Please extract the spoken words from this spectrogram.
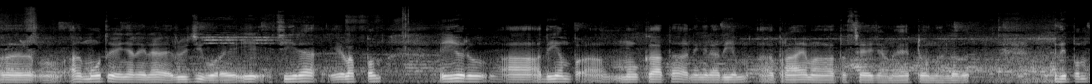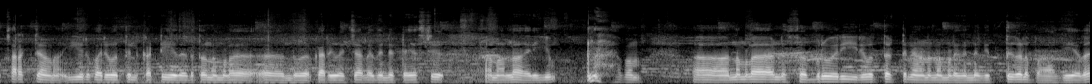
അത് അത് മൂത്ത് കഴിഞ്ഞാൽ അതിന്റെ രുചി കുറയും ഈ ചീര ഇളപ്പം ഈ ഒരു അധികം മൂക്കാത്ത അല്ലെങ്കിൽ അധികം പ്രായമാകാത്ത സ്റ്റേജാണ് ഏറ്റവും നല്ലത്. ഇതിപ്പം കറക്റ്റാണ് ഈ ഒരു പരുവത്തിൽ കട്ട് ചെയ്തെടുത്ത് നമ്മൾ എന്തുവാ കറി വെച്ചാൽ അതിന്റെ ടേസ്റ്റ് നല്ലതായിരിക്കും. അപ്പം നമ്മൾ ഫെബ്രുവരി ഇരുപത്തെട്ടിനാണ് നമ്മളിതിന്റെ വിത്തുകൾ പാകിയത്.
